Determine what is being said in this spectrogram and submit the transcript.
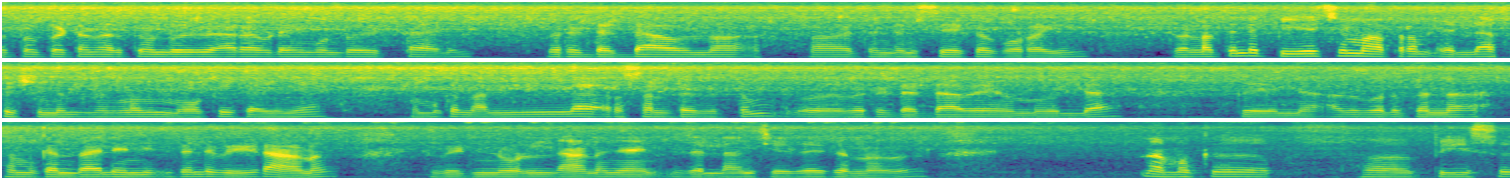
ഇപ്പോൾ പെട്ടെന്ന് എടുത്തുകൊണ്ട് വേറെ എവിടെയും കൊണ്ടുപോയി ഇട്ടാലും ഇവർ ഡെഡാവുന്ന ടെൻഡൻസിയൊക്കെ കുറയും. വെള്ളത്തിന്റെ പി എച്ച് മാത്രം എല്ലാ ഫിഷിനും നിങ്ങളൊന്ന് നോക്കിക്കഴിഞ്ഞാൽ നമുക്ക് നല്ല റിസൾട്ട് കിട്ടും. ഇവർ ഡെഡാവുകയൊന്നുമില്ല പിന്നെ അതുപോലെ തന്നെ നമുക്ക് എന്തായാലും ഇനി ഇതെന്റെ വീടാണ്. വീടിനുള്ളിലാണ് ഞാൻ ഇതെല്ലാം ചെയ്തേക്കുന്നത്. നമുക്ക് പീസ്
